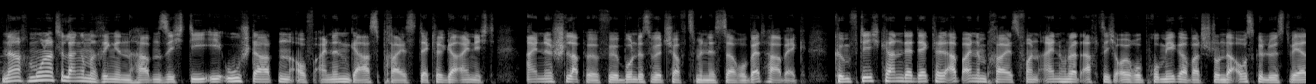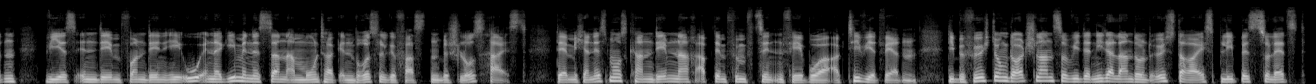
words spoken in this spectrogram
Nach monatelangem Ringen haben sich die EU-Staaten auf einen Gaspreisdeckel geeinigt. Eine Schlappe für Bundeswirtschaftsminister Robert Habeck. Künftig kann der Deckel ab einem Preis von 180 Euro pro Megawattstunde ausgelöst werden, wie es in dem von den EU-Energieministern am Montag in Brüssel gefassten Beschluss heißt. Der Mechanismus kann demnach ab dem 15. Februar aktiviert werden. Die Befürchtung Deutschlands sowie der Niederlande und Österreichs blieb bis zuletzt,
